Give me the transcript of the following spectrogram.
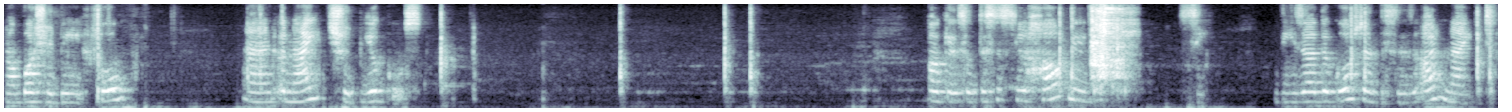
number should be 4 and a knight should be a ghost. Okay so this is how we See, these are the ghost and this is our knight.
